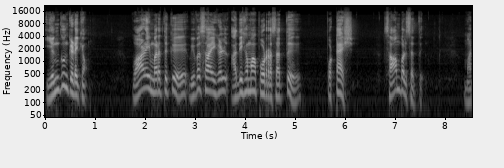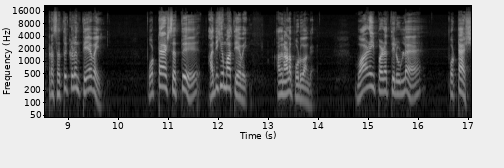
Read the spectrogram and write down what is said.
எங்கும் கிடைக்கும். வாழை மரத்துக்கு விவசாயிகள் அதிகமாக போடுற சத்து பொட்டாஷ் சாம்பல் சத்து. மற்ற சத்துக்களும் தேவை. பொட்டாஷ் சத்து அதிகமாக தேவை. அதனால் போடுவாங்க. வாழைப்பழத்தில் உள்ள பொட்டாஷ்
